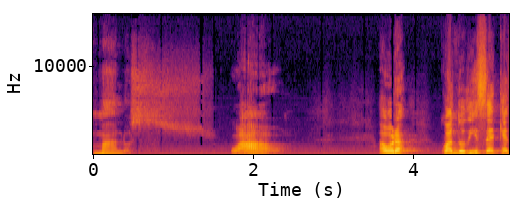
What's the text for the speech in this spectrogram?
Malos. Wow. Ahora, cuando dice que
